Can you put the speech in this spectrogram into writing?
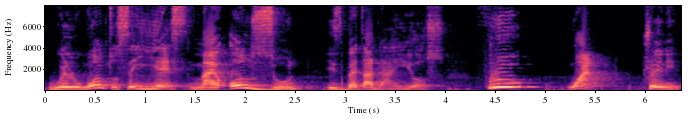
will want to say, yes, my own zone is better than yours. Through one, training,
